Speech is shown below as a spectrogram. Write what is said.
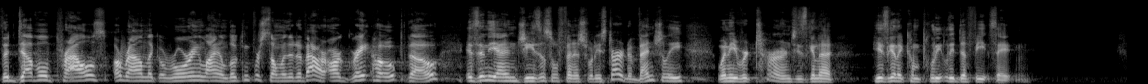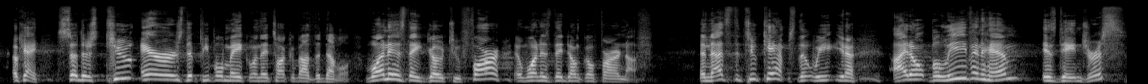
The devil prowls around like a roaring lion looking for someone to devour. Our great hope, though, is in the end, Jesus will finish what he started. Eventually, when he returns, he's gonna, he's gonna completely defeat Satan. Okay, so there's two errors that people make when they talk about the devil. One is they go too far, and one is they don't go far enough. And that's the two camps that we, you know, I don't believe in him is dangerous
